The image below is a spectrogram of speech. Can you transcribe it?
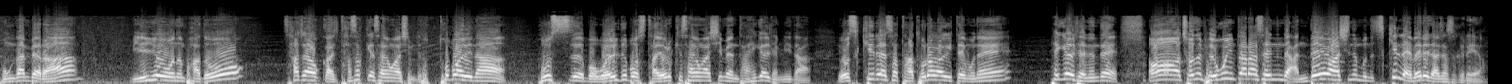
공간벼락 밀려오는 파도 사자호까지 다섯 개 사용하시면 돼요. 토벌이나 보스 뭐 월드보스 다 이렇게 사용하시면 다 해결됩니다. 요 스킬에서 다 돌아가기 때문에 해결되는데 어 저는 별고님 따라서 했는데 안 돼요 하시는 분들 스킬 레벨이 낮아서 그래요.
